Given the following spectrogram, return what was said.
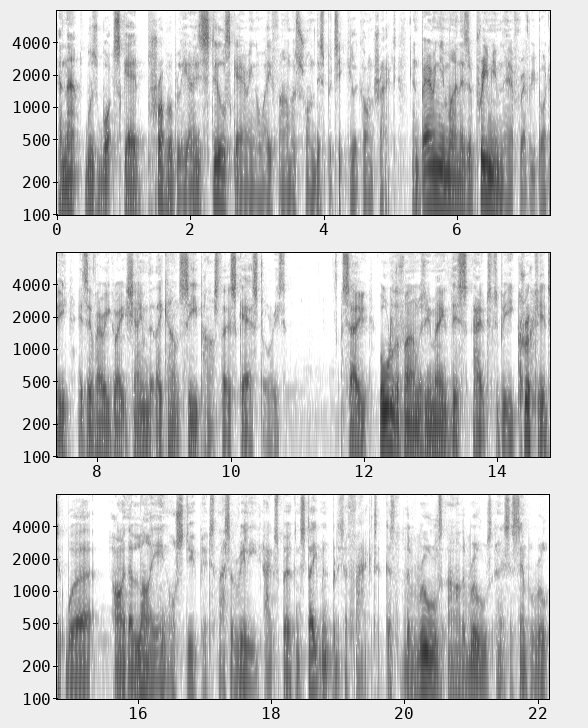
And that was what scared probably, and is still scaring away farmers from this particular contract. And bearing in mind there's a premium there for everybody, it's a very great shame that they can't see past those scare stories. So, all of the farmers who made this out to be crooked were either lying or stupid. That's a really outspoken statement, but it's a fact because the rules are the rules and it's a simple rule.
